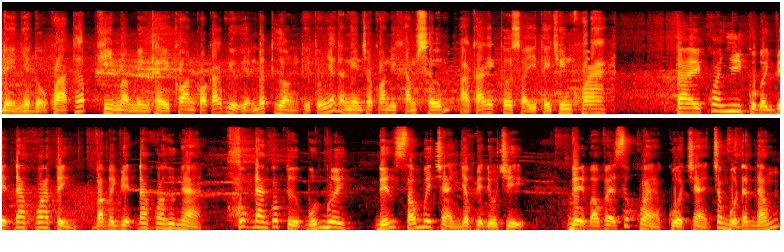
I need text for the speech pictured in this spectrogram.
để nhiệt độ quá thấp. Khi mà mình thấy con có các biểu hiện bất thường thì tốt nhất là nên cho con đi khám sớm ở các cái cơ sở y tế chuyên khoa. Tại khoa nhi của bệnh viện Đa khoa tỉnh và bệnh viện Đa khoa Hưng Hà cũng đang có từ 40 đến 60 trẻ nhập viện điều trị để bảo vệ sức khỏe của trẻ trong mùa nắng nóng,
